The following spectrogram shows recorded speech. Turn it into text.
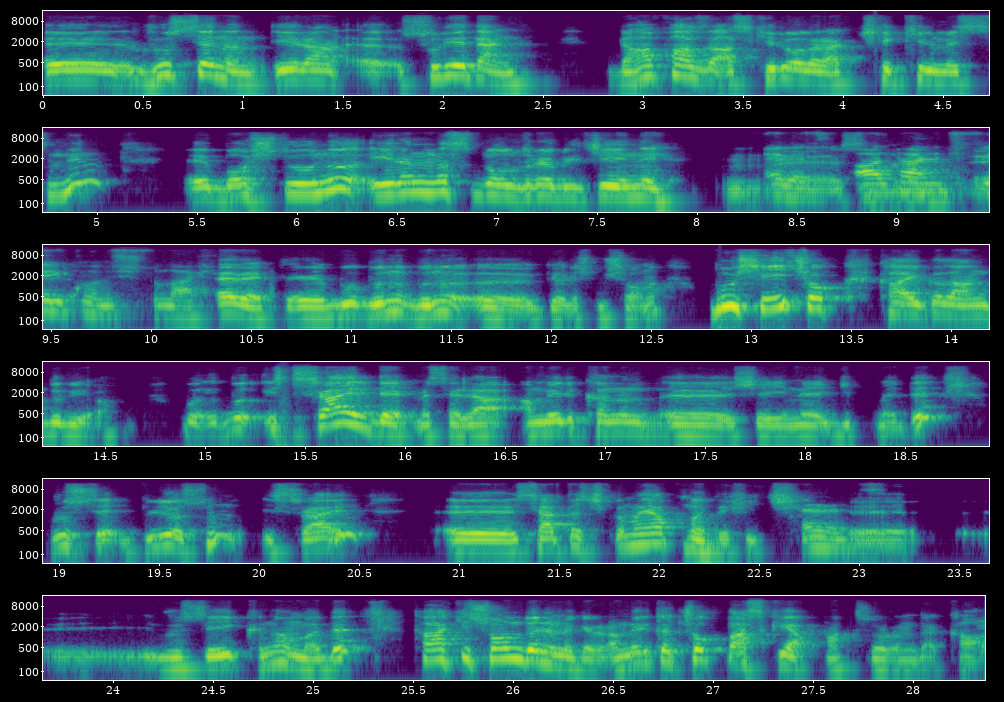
e, Rusya'nın İran e, Suriye'den daha fazla askeri olarak çekilmesinin e, boşluğunu İran'ın nasıl doldurabileceğini Evet, e, alternatifleri e, konuştular. Evet, e, bu bunu bunu e, görüşmüş olma. Bu şeyi çok kaygılandırıyor bu, bu İsrail'de mesela Amerika'nın e, şeyine gitmedi. Rusya biliyorsun İsrail e, sert açıklama yapmadı hiç. Evet. E, Rusya'yı kınamadı. Ta ki son döneme kadar Amerika çok baskı yapmak zorunda kaldı.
